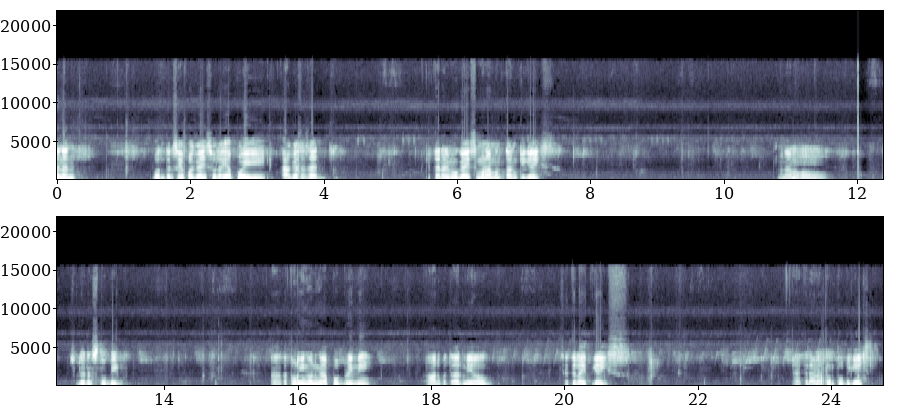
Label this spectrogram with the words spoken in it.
tanan. Buntag sa'yo pa guys. Wala ya po'y agas na sad. Kita na mo guys. Muna mong tangki guys. Muna mong sulanan sa tubig. Ah, katong ingon nga pobre mi ah, napataan mi og satellite guys. Ah, tanaw na itong tubig guys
